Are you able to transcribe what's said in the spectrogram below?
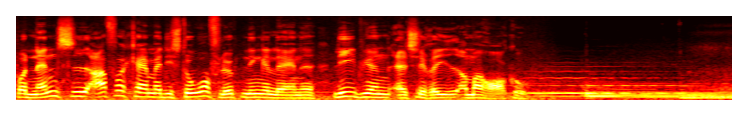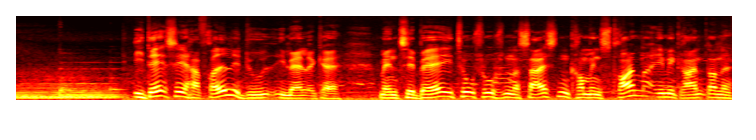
På den anden side Afrika med de store flygtningelande Libyen, Algeriet og Marokko. I dag ser her fredeligt ud i Malaga, men tilbage i 2016 kom en strøm af emigranterne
